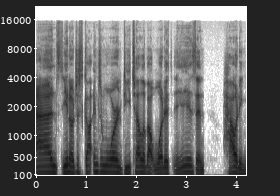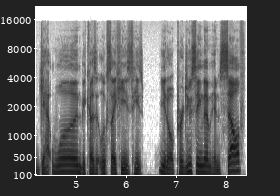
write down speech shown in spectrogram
and you know just got into more detail about what it is and how to get one because it looks like he's he's you know producing them himself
